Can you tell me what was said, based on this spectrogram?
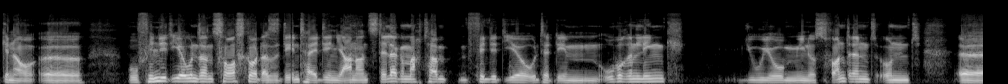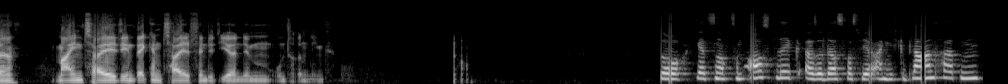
Genau. Äh, wo findet ihr unseren Source Code? Also den Teil, den Jana und Stella gemacht haben, findet ihr unter dem oberen Link Jujo-Frontend und äh, mein Teil, den Backend-Teil, findet ihr in dem unteren Link. So, jetzt noch zum Ausblick. Also das, was wir eigentlich geplant hatten,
